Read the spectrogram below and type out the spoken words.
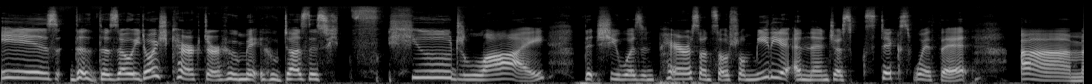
is the the Zoey Deutch character who ma- who does this f- huge lie that she was in Paris on social media and then just sticks with it. Um,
